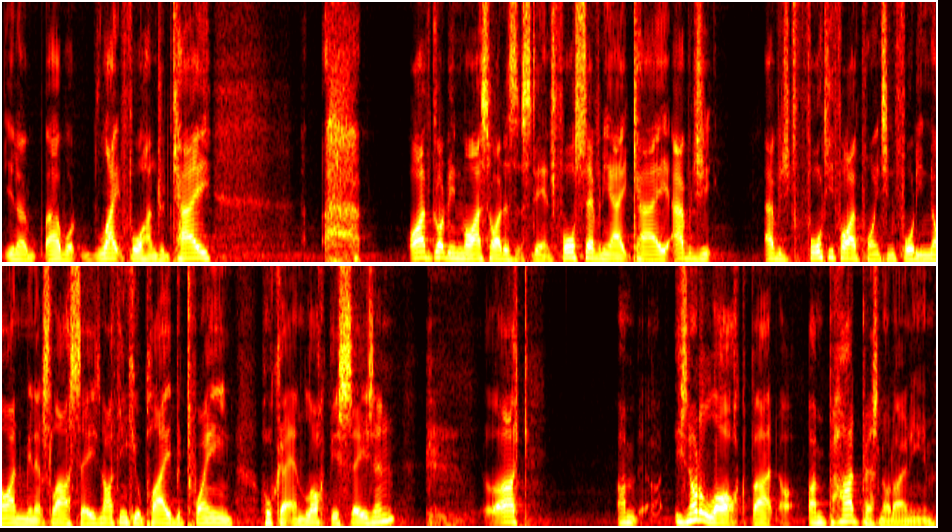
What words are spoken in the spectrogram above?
you know, uh, what, late 400k. I've got him in my side as it stands 478k, average, averaged 45 points in 49 minutes last season. I think he'll play between hooker and lock this season. Like, I'm, he's not a lock, but I'm hard pressed not owning him.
